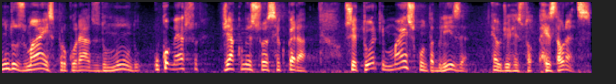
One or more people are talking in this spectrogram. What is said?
um dos mais procurados do mundo, o comércio já começou a se recuperar. O setor que mais contabiliza é o de restaurantes.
